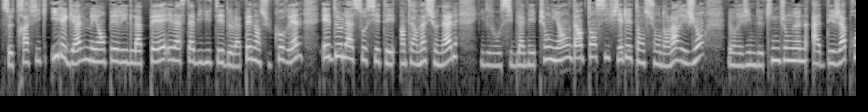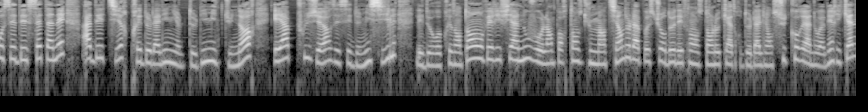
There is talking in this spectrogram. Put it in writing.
Ce trafic illégal met en péril la paix et la stabilité de la péninsule coréenne et de la société internationale. Ils ont aussi blâmé Pyongyang d'intensifier les tensions dans la région. Le régime de Kim Jong-un a déjà procédé cette année à des tirs près de la ligne de limite du Nord et à plusieurs essais de missiles. Les deux représentants ont vérifié à nouveau l'importance du maintien de la posture de défense dans le cadre de l'alliance sud-coréano-américaine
